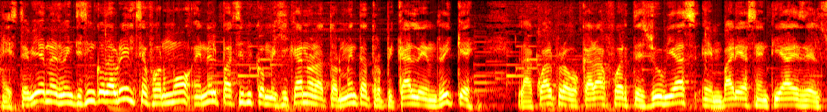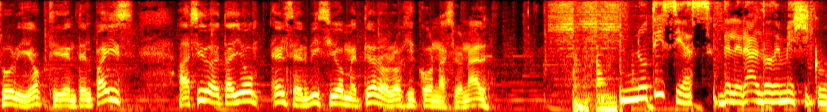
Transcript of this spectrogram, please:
Este viernes 25 de abril se formó en el Pacífico mexicano la tormenta tropical Enrique, la cual provocará fuertes lluvias en varias entidades del sur y occidente del país. Así lo detalló el Servicio Meteorológico Nacional. Noticias del Heraldo de México.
